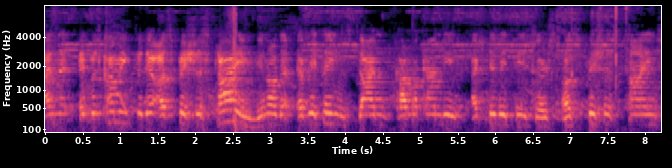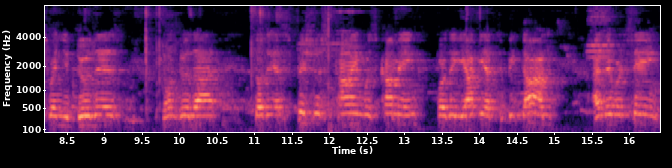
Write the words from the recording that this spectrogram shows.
And it was coming to the auspicious time. You know that everything's done, karma kandi activities, there's auspicious times when you do this, don't do that. So the auspicious time was coming for the yagya to be done, and they were saying,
